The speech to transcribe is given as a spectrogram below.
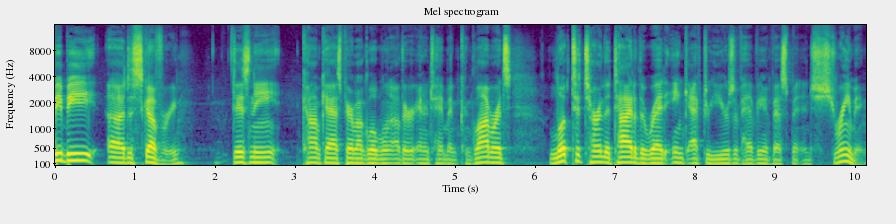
WB uh, Discovery, Disney, Comcast, Paramount Global, and other entertainment conglomerates look to turn the tide of the red ink after years of heavy investment in streaming.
